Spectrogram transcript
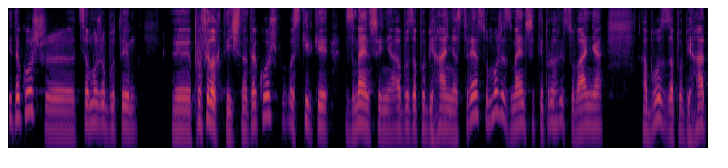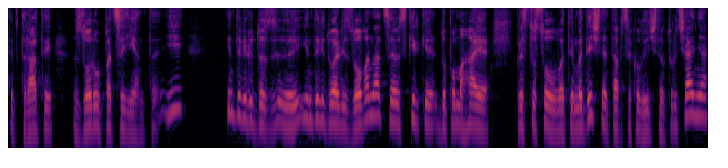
І також е, це може бути профілактична, також, оскільки зменшення або запобігання стресу може зменшити прогресування або запобігати втрати зору пацієнта. І індивідуалізована, це оскільки допомагає пристосовувати медичне та психологічне втручання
